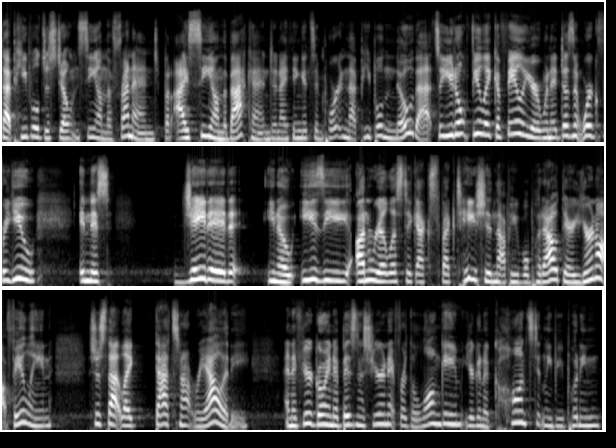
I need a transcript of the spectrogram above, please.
that people just don't see on the front end, but I see on the back end. And I think it's important that people know that so you don't feel like a failure when it doesn't work for you in this jaded, you know, easy, unrealistic expectation that people put out there. You're not failing. It's just that, like, that's not reality. And if you're going to business, you're in it for the long game. You're going to constantly be putting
